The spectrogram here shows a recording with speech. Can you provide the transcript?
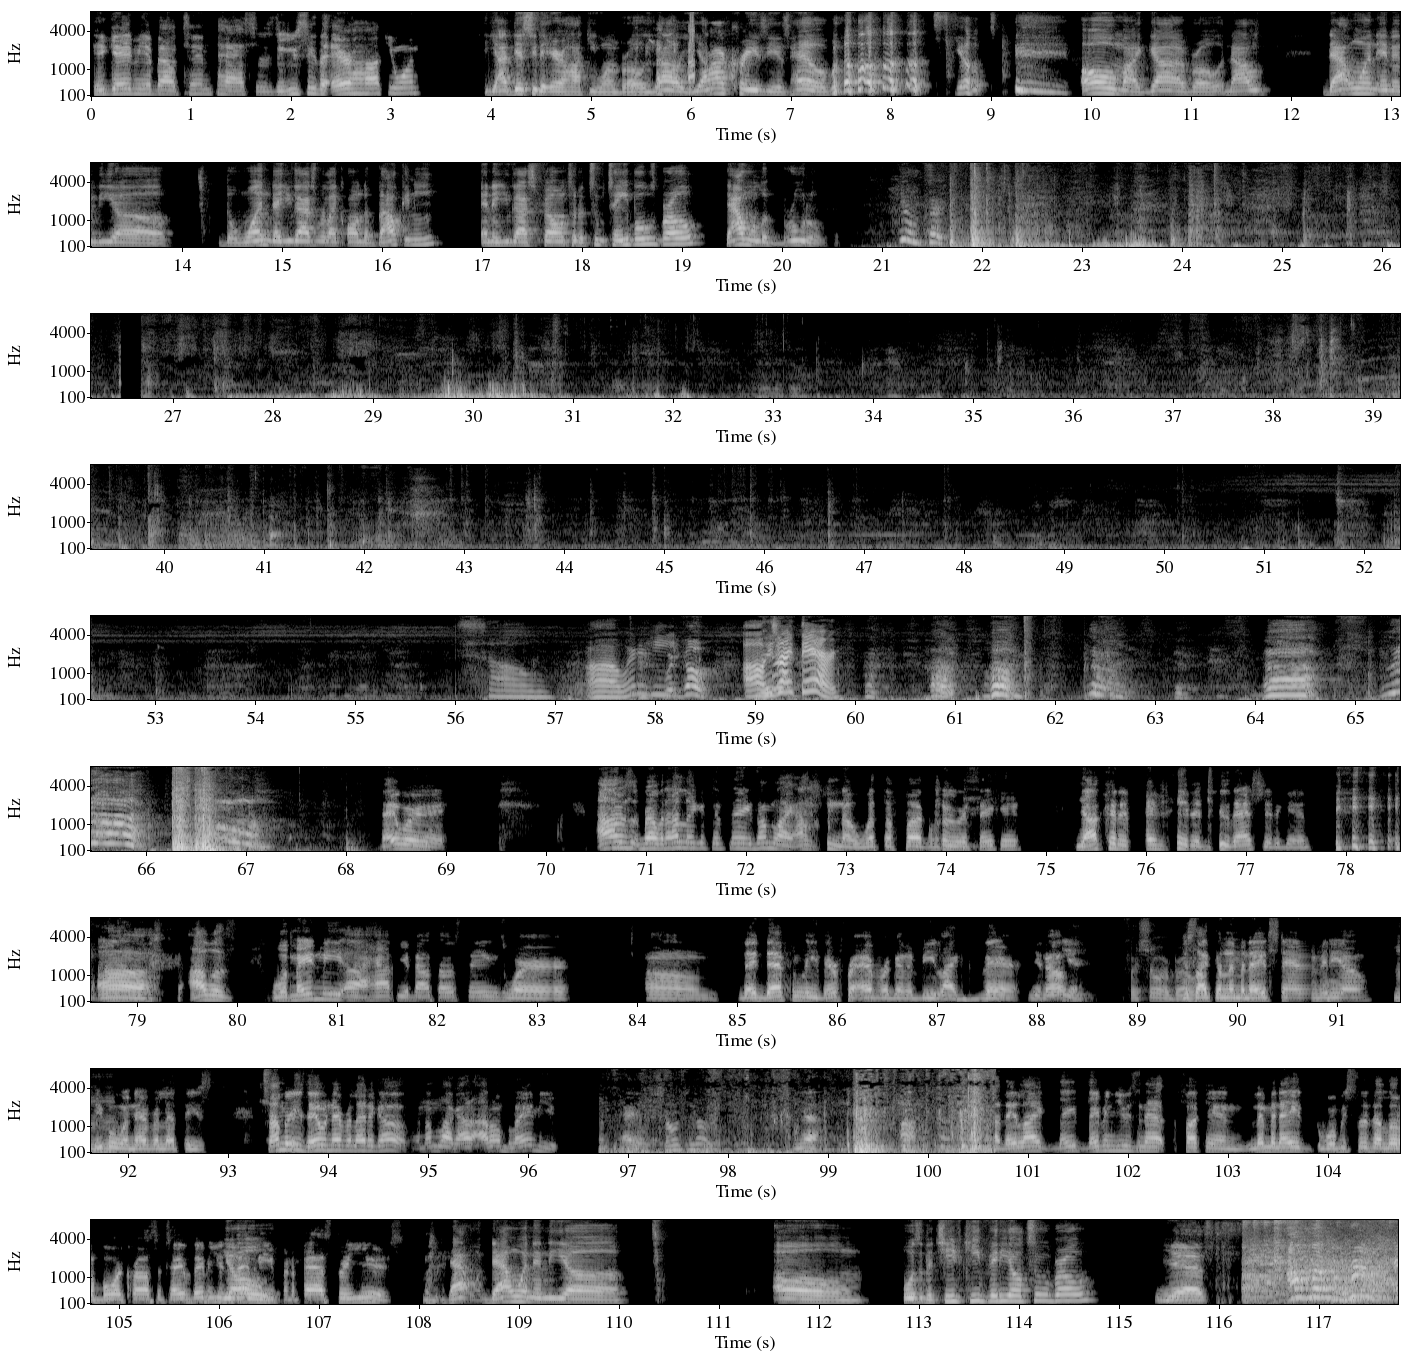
He gave me about 10 passes. Did you see the air hockey one? Yeah, I did see the air hockey one, bro. Y'all, y'all crazy as hell, bro. Yo. Oh my god, bro. Now that one and then the uh the one that you guys were like on the balcony and then you guys fell into the two tables, bro. That one looked brutal. So, uh, where did he? Where'd he go? Oh, he's right there. They were honestly, bro. When I look at the things, I'm like, I don't know what the fuck we were thinking. Y'all could have made me to do that shit again. Uh, I was. What made me uh, happy about those things were, um, they definitely they're forever gonna be like there. You know, yeah, for sure, bro. just like the lemonade stand video. Mhm. People will never let these. Some of these they will never let it go, and I'm like, I, I don't blame you. Yeah. Uh, They like they they've been using that fucking lemonade where we slid that little board across the table. They've been using that Yo. meme for the past three years. that that one in the uh um was it the Chief Keef video too, bro? Yes. I'm a gorilla in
